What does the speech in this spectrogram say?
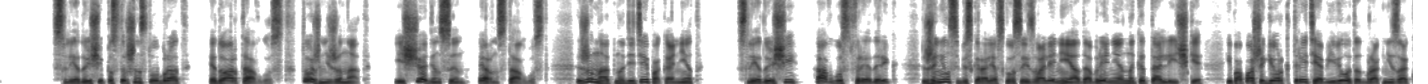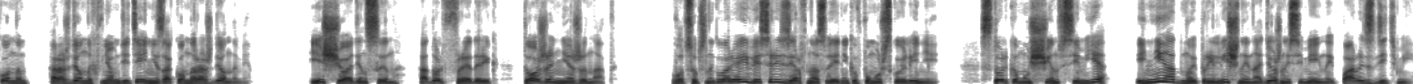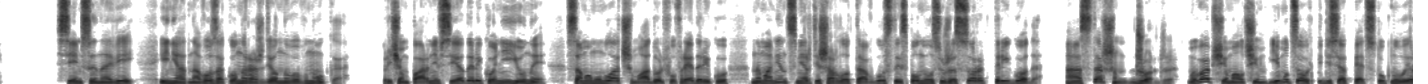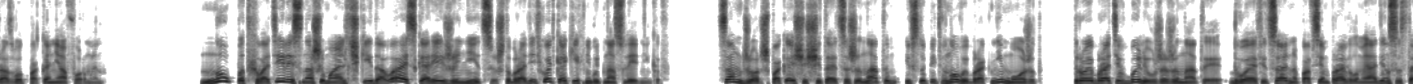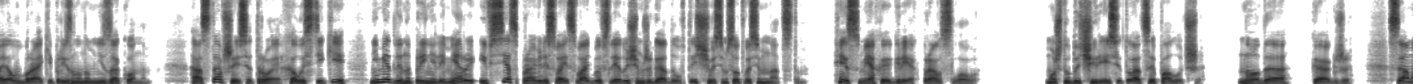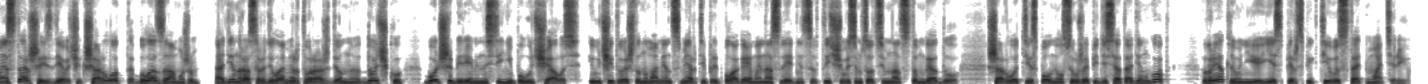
Следующий по старшинству брат — Эдуард Август, тоже не женат. Еще один сын, Эрнст Август, женат, но детей пока нет. Следующий — Август Фредерик, женился без королевского соизволения и одобрения на католичке, и папаша Георг III объявил этот брак незаконным, а рожденных в нем детей незаконно рожденными. Еще один сын, Адольф Фредерик, тоже не женат. Вот, собственно говоря, и весь резерв наследников по мужской линии. Столько мужчин в семье и ни одной приличной надежной семейной пары с детьми. Семь сыновей и ни одного законно рожденного внука. Причем парни все далеко не юные. Самому младшему, Адольфу Фредерику, на момент смерти Шарлотты Августа исполнилось уже 43 года. А о старшем, Джорджи, мы вообще молчим, ему целых 55 стукнуло, и развод пока не оформлен. Ну, подхватились наши мальчики, и давай скорее жениться, чтобы родить хоть каких-нибудь наследников. Сам Джордж пока еще считается женатым и вступить в новый брак не может. Трое братьев были уже женатые, двое официально, по всем правилам, и один состоял в браке, признанном незаконным. Оставшиеся трое, холостяки, немедленно приняли меры, и все справили свои свадьбы в следующем же году, в 1818 -м. И смех, и грех, право слово. Может, у дочерей ситуация получше? Ну да, как же. Самая старшая из девочек, Шарлотта, была замужем, один раз родила мертворожденную дочку, больше беременности не получалось, и учитывая, что на момент смерти предполагаемой наследницы в 1817 году Шарлотте исполнился уже 51 год, вряд ли у нее есть перспективы стать матерью.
